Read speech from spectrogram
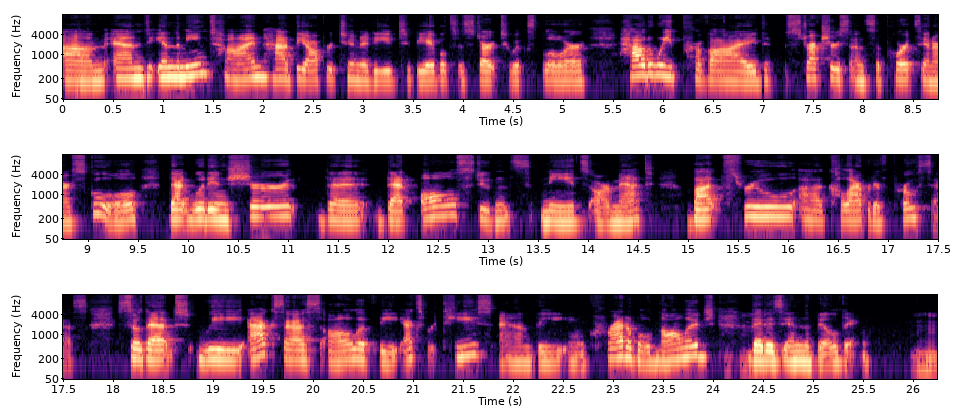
um, and in the meantime, had the opportunity to be able to start to explore how do we provide structures and supports in our school that would ensure the that all students' needs are met but through a collaborative process so that we access all of the expertise and the incredible knowledge mm-hmm. that is in the building. Mm-hmm.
